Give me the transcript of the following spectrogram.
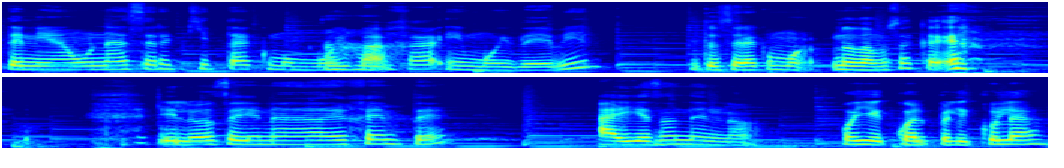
tenía una cerquita como muy Ajá. baja y muy débil. Entonces era como, nos vamos a caer. y luego se llenaba de gente. Ahí es donde no. Oye, ¿cuál película?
